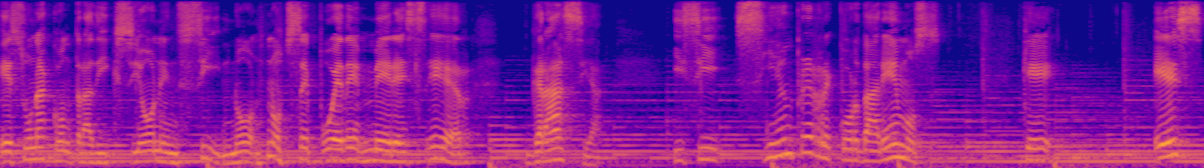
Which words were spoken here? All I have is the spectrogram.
Es una contradicción en sí, no, no se puede merecer gracia. Y si siempre recordaremos que es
